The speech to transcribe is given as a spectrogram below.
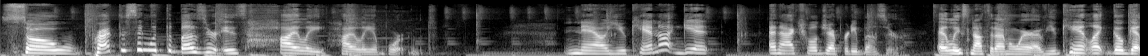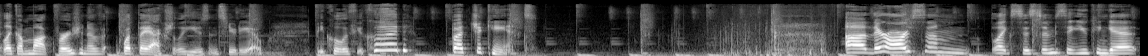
So, practicing with the buzzer is highly, highly important. Now, you cannot get an actual Jeopardy buzzer. At least not that I'm aware of. You can't like go get like a mock version of what they actually use in studio. Be cool if you could, but you can't. Uh, there are some like systems that you can get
